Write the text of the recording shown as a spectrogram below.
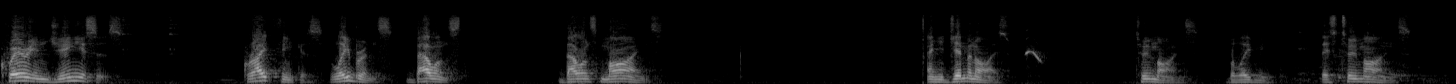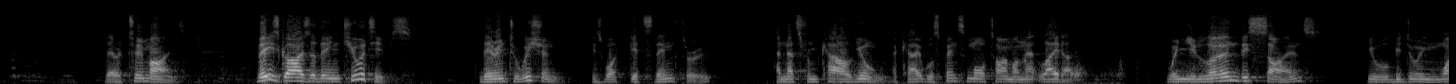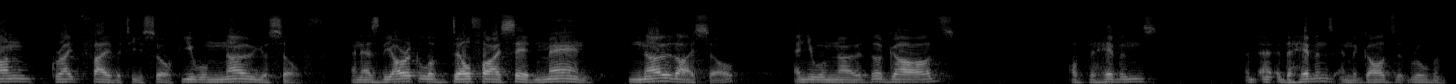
Aquarian geniuses. Great thinkers. Librans, balanced. Balanced minds. And your Geminis, two minds. Believe me, there's two minds. There are two minds. These guys are the intuitives. Their intuition is what gets them through. And that's from Carl Jung, okay? We'll spend some more time on that later. When you learn this science, you will be doing one great favour to yourself. You will know yourself. And as the Oracle of Delphi said, man, know thyself, and you will know the gods of the heavens, uh, the heavens and the gods that rule them.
